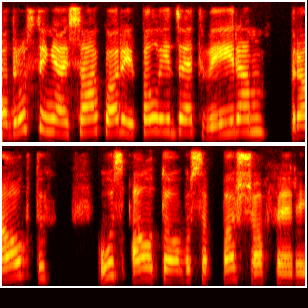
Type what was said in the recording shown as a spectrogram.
Padrusciņai sāku arī palīdzēt vīram braukt uz autobusa par šoferi,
